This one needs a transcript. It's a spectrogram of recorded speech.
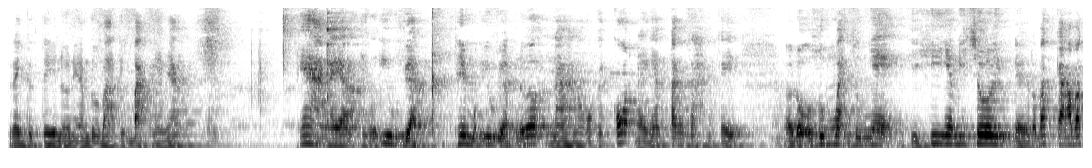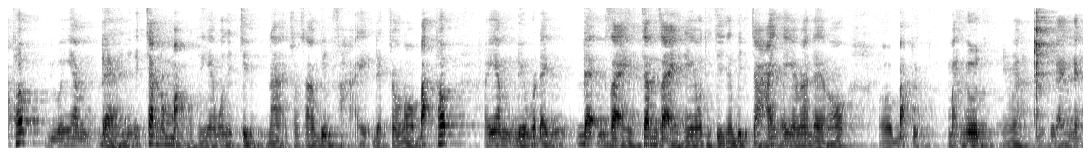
Tôi đánh thực tế luôn em đôi ba tiếng bạc anh em nhé cái hàng này thì có ưu việt thêm một ưu việt nữa là nó có cái cốt để anh em tăng giảm cái ờ, độ rung mạnh rung nhẹ. Thì khi anh em đi chơi để nó bắt cao bắt thấp ví dụ anh em để những cái chân nó mỏng thì anh em có thể chỉnh lại cho sang bên phải để cho nó bắt thấp. Anh em nếu mà đánh đệm dày chân dày thì anh em có thể chỉnh sang bên trái anh em để nó ờ, bắt được mạnh hơn. Anh em này cứ đánh này.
